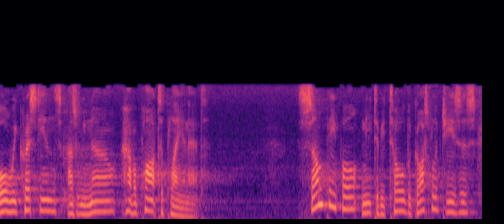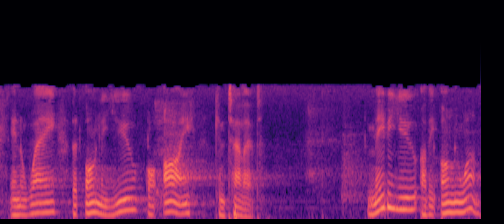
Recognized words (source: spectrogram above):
All we Christians, as we know, have a part to play in it. Some people need to be told the gospel of Jesus in a way that only you or I can tell it. Maybe you are the only one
